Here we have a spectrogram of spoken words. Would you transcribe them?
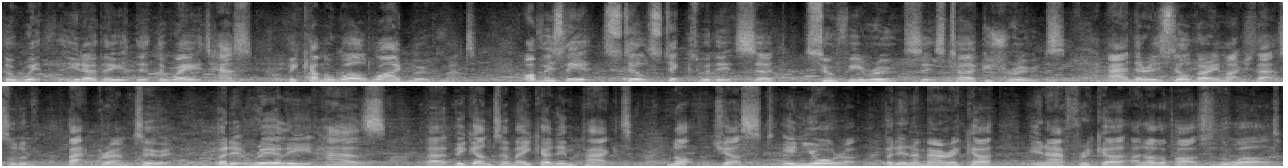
the width, you know, the, the, the way it has become a worldwide movement. Obviously, it still sticks with its uh, Sufi roots, its Turkish roots, and there is still very much that sort of background to it. But it really has uh, begun to make an impact not just in Europe, but in America, in Africa, and other parts of the world.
